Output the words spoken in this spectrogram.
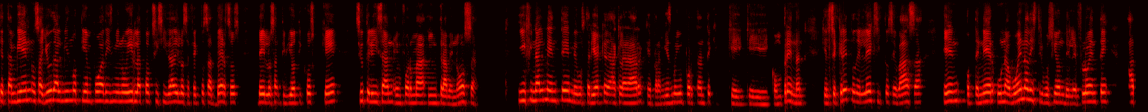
que también nos ayuda al mismo tiempo a disminuir la toxicidad y los efectos adversos de los antibióticos que se utilizan en forma intravenosa. Y finalmente, me gustaría aclarar que para mí es muy importante que, comprendan que el secreto del éxito se basa en obtener una buena distribución del efluente a,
